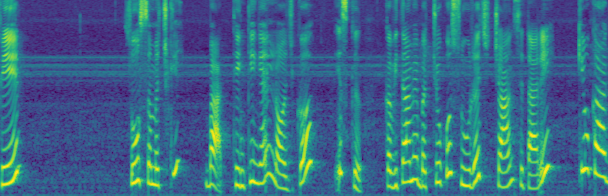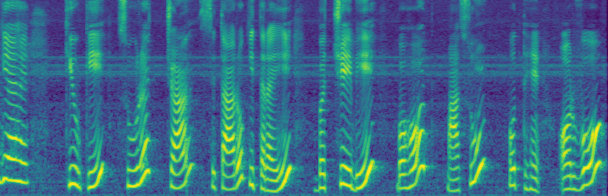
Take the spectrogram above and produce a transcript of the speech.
फिर सोच समझ की बात थिंकिंग एंड लॉजिकल स्किल कविता में बच्चों को सूरज, चाँद, सितारे क्यों कहा गया है? क्योंकि सूरज, चाँद, सितारों की तरह ही बच्चे भी बहुत मासूम होते हैं और वो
